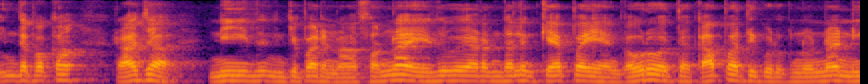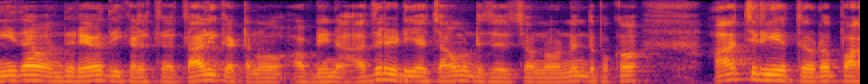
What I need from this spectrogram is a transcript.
இந்த பக்கம் ராஜா நீ இது இங்கே பாரு நான் சொன்னால் எதுவாக இருந்தாலும் கேட்பேன் என் கௌரவத்தை காப்பாற்றி கொடுக்கணுன்னா நீ தான் வந்து ரேவதி கழுத்தில் தாலி கட்டணும் அப்படின்னு அதிரடியாக சாமுண்டி சொன்னோன்னே இந்த பக்கம் ஆச்சரியத்தோட பா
